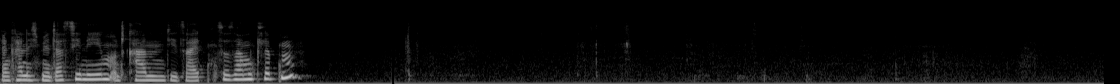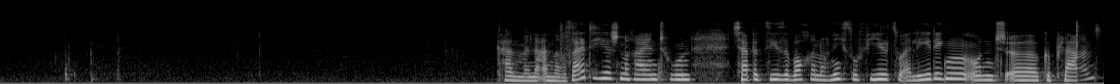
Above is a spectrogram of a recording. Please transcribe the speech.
Dann kann ich mir das hier nehmen und kann die Seiten zusammenklippen. kann meine andere Seite hier schon rein tun. Ich habe jetzt diese Woche noch nicht so viel zu erledigen und äh, geplant.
